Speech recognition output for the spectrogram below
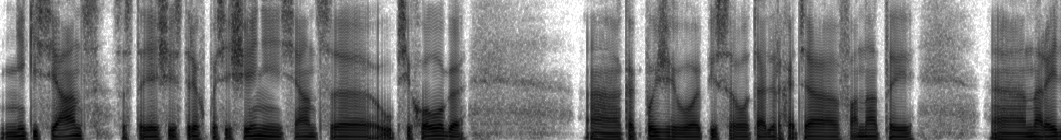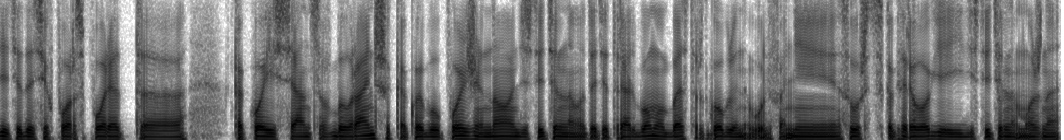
некий сеанс, состоящий из трех посещений, сеанс э, у психолога, а, как позже его описывал Тайлер, хотя фанаты э, на Reddit до сих пор спорят, э, какой из сеансов был раньше, какой был позже, но действительно вот эти три альбома Bastard, Goblin и Wolf, они слушаются как трилогии, и действительно можно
